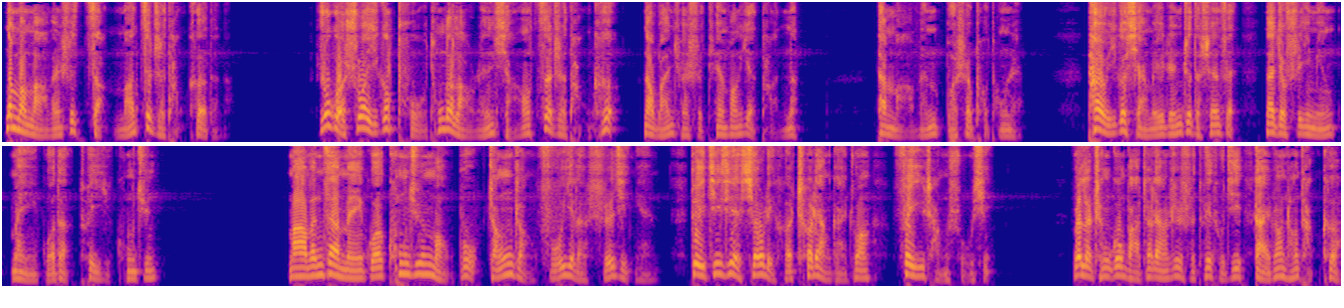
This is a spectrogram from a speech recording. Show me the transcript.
那么马文是怎么自制坦克的呢？如果说一个普通的老人想要自制坦克，那完全是天方夜谭呢。但马文不是普通人，他有一个鲜为人知的身份，那就是一名美国的退役空军。马文在美国空军某部整整服役了十几年，对机械修理和车辆改装非常熟悉。为了成功把这辆日式推土机改装成坦克，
